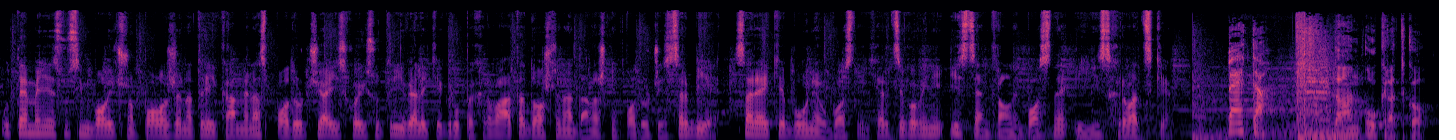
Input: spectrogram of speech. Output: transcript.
U temelje su simbolično položena tri kamena s područja iz kojih su tri velike grupe Hrvata došle na današnje područje Srbije, sa reke Bune u Bosni i Hercegovini, iz centralne Bosne i iz Hrvatske. Beta. Dan ukratko.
